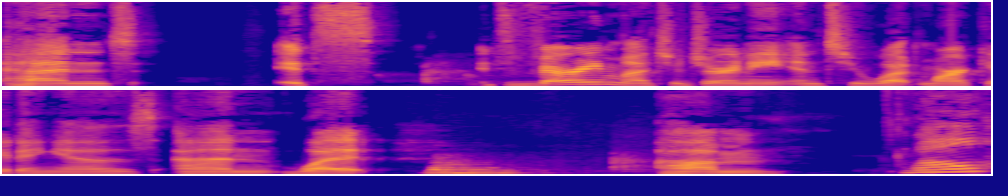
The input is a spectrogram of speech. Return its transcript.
and it's it's very much a journey into what marketing is and what um, well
